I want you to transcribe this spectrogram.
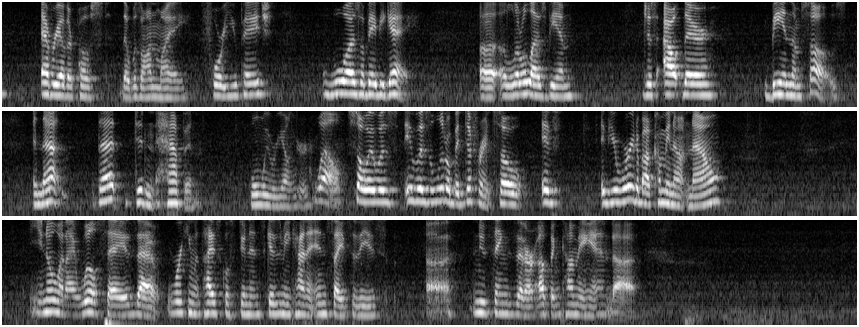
every other post that was on my for you page was a baby gay, a, a little lesbian, just out there being themselves, and that that didn't happen when we were younger. Well, So it was it was a little bit different. So if if you're worried about coming out now, you know what I will say is that working with high school students gives me kind of insight to these uh, new things that are up and coming, and uh,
